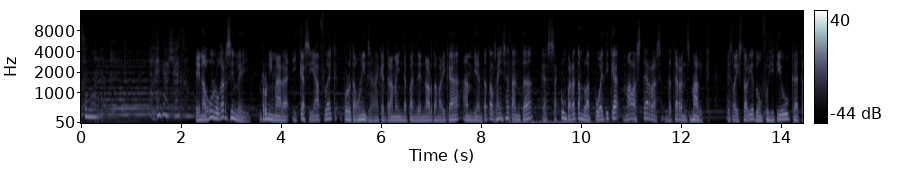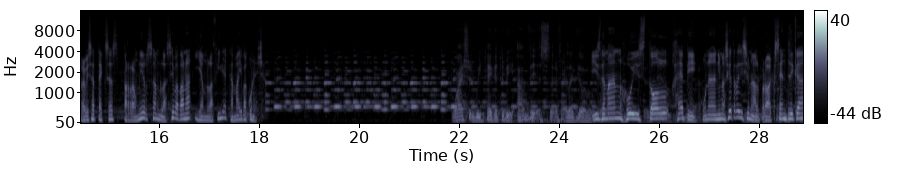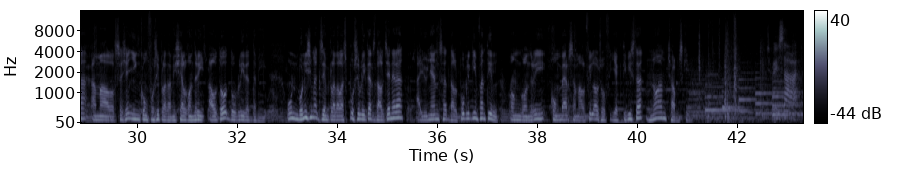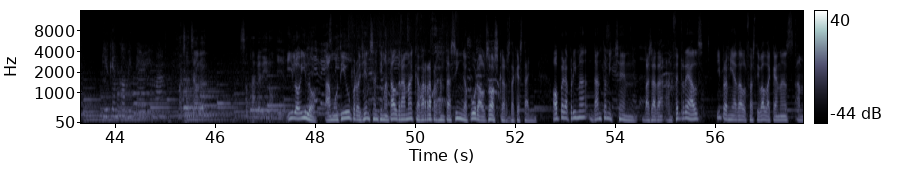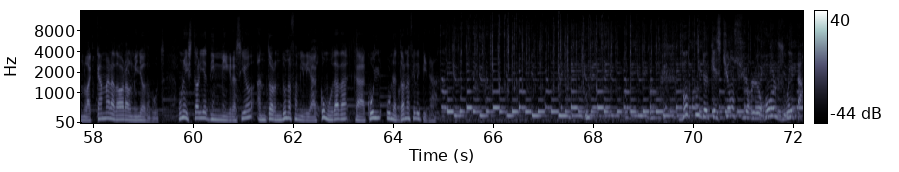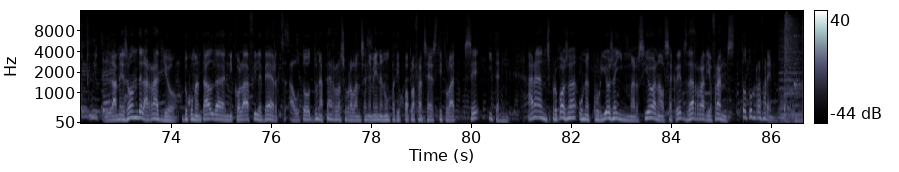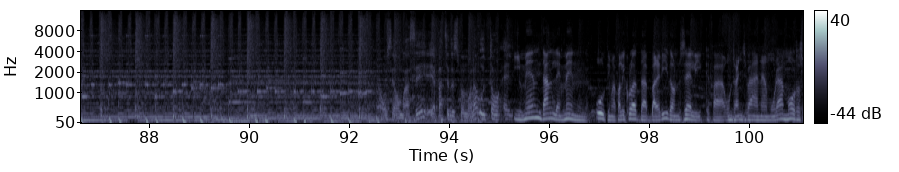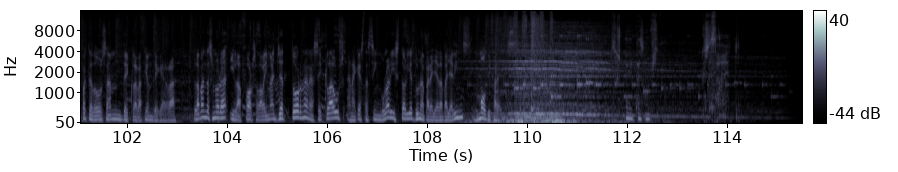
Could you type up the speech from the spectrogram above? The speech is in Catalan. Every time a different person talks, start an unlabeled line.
someone. I think I shot someone.
En algun lugar sin ley, Rooney Mara i Cassie Affleck protagonitzen aquest drama independent nord-americà ambientat als anys 70 que s'ha comparat amb la poètica Males Terres de Terrence Malick. És la història d'un fugitiu que travessa Texas per reunir-se amb la seva dona i amb la filla que mai va conèixer. Is the
boy,
Man Who Is Tall Happy, una animació tradicional però excèntrica amb el segell inconfusible de Michel Gondry, autor d'Oblida't de mi. Un boníssim exemple de les possibilitats del gènere allunyant-se del públic infantil, on Gondry conversa amb el filòsof i activista Noam Chomsky.
Teresa, you can call me Terry, ma.
马上交了，
Ilo Ilo, emotiu però gent sentimental drama que va representar Singapur als Oscars d'aquest any. Òpera prima d'Anthony Chen, basada en fets reals i premiada al Festival de Canes amb la Càmera d'Or al millor debut. Una història d'immigració entorn d'una família acomodada que acull una dona filipina.
Beaucoup de questions sur le rôle joué par Twitter.
La Maison de la Ràdio, documental de Nicolas Philibert, autor d'una perla sobre l'ensenyament en un petit poble francès titulat Ser i tenir. Ara ens proposa una curiosa immersió en els secrets de Radio France, tot un referent. I Men dans le Men, última pel·lícula de Valérie Donzelli, que fa uns anys va enamorar molts espectadors amb Declaració de Guerra. La banda sonora i la força de la imatge tornen a ser claus en aquesta singular història d'una parella de ballarins molt diferents.
Parce que je n'avais pas envie.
